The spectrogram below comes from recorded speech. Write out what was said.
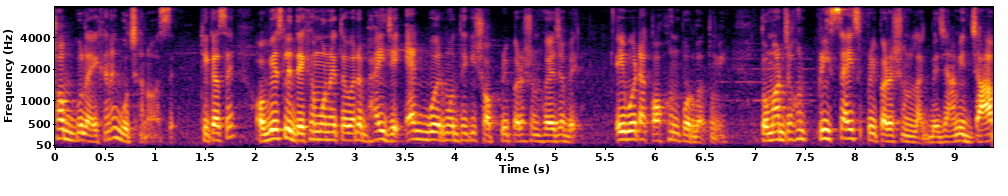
সবগুলো এখানে গোছানো আছে, ঠিক আছে? অবভিয়াসলি দেখে মনে হতে পারে, ভাই, যে এক বইয়ের মধ্যে কি সব প্রিপারেশন হয়ে যাবে? এই বইটা কখন পড়বা তুমি? তোমার যখন প্রিসাইজ প্রিপারেশন লাগবে যে আমি যা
